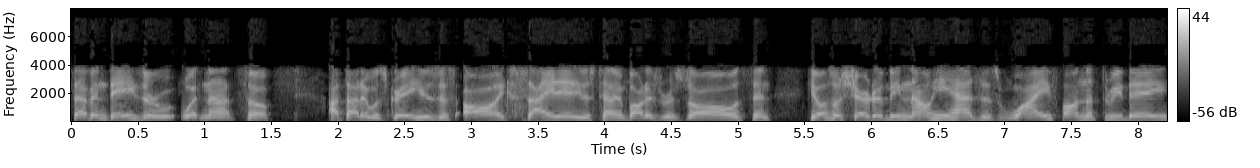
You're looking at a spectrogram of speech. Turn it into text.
seven days or whatnot. So I thought it was great. He was just all excited. He was telling me about his results, and he also shared with me now he has his wife on the three-day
